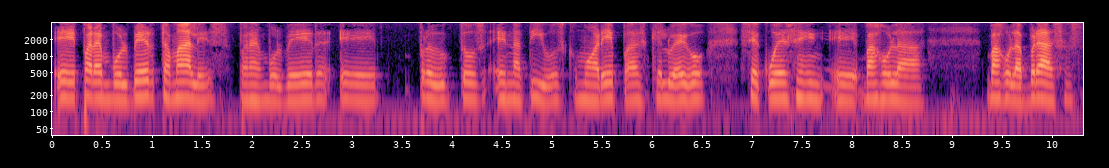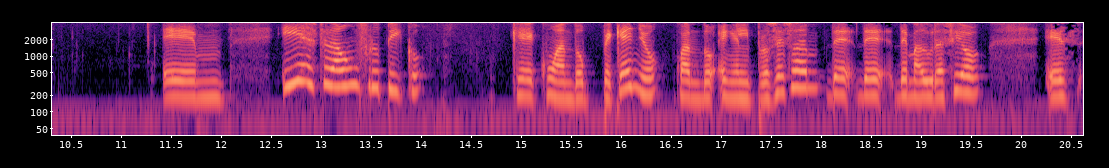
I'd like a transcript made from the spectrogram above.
eh, para envolver tamales, para envolver eh, productos eh, nativos como arepas que luego se cuecen eh, bajo la bajo las brasas. Em, y este da un frutico que cuando pequeño, cuando en el proceso de, de- de- de maduración es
